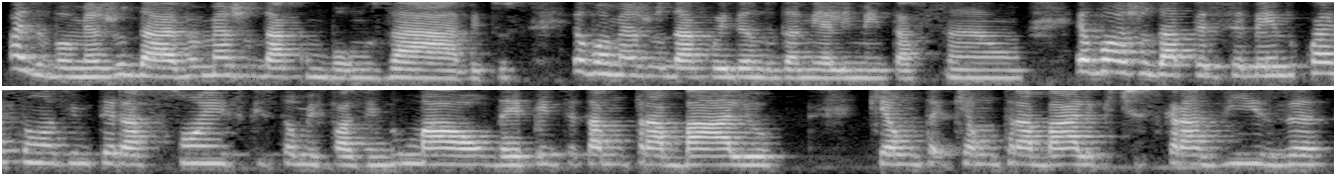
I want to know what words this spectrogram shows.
mas eu vou me ajudar, eu vou me ajudar com bons hábitos, eu vou me ajudar cuidando da minha alimentação, eu vou ajudar percebendo quais são as interações que estão me fazendo mal. De repente, você está num trabalho que é um, que é um trabalho que te escraviza,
